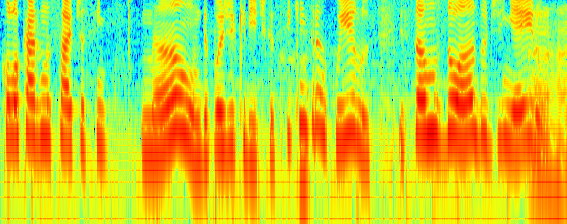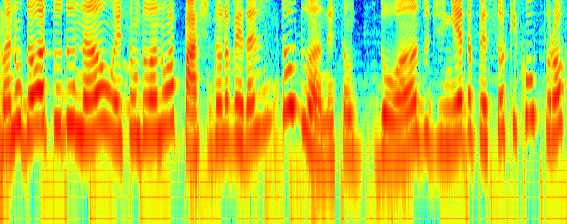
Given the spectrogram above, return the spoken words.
colocaram no site assim. Não, depois de críticas, fiquem tranquilos, estamos doando dinheiro. Mas não doa tudo, não, eles estão doando uma parte. Então, na verdade, eles não estão doando, eles estão doando o dinheiro da pessoa que comprou.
